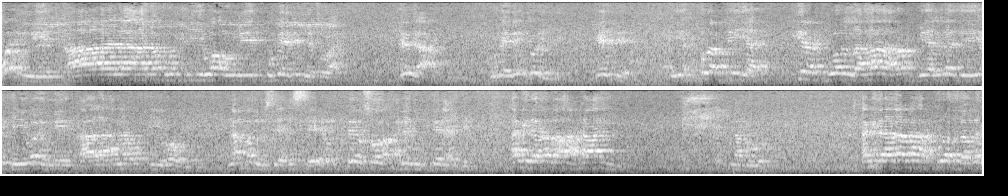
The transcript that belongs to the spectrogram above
ويميت. قال أنا أحيي وأميت. أميت يتوعد هنا أميت توي كيف يقول ربي يرب والله ربي الذي يحيي ويميت. قال أنا أحيي وأميت. نعم نسيح السير. مكتير صورة حبيب مكتير عدي أقدر أبقى كاي نمرود أجد أنا بها كرة دابا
